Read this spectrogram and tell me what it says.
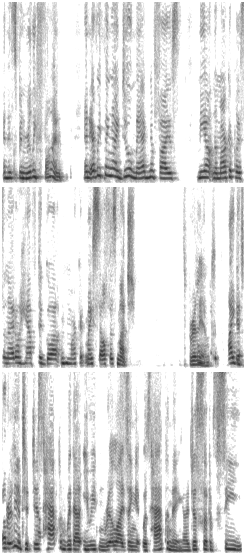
and it's been really fun. And everything I do magnifies me out in the marketplace, and I don't have to go out and market myself as much. It's brilliant. I, I it's brilliant. It just happened without you even realizing it was happening. I just sort of see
